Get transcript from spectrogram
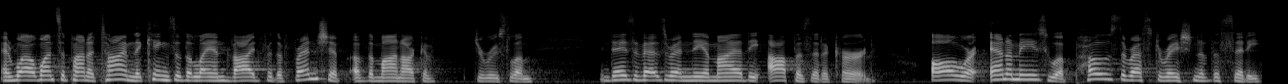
And while once upon a time the kings of the land vied for the friendship of the monarch of Jerusalem, in days of Ezra and Nehemiah the opposite occurred. All were enemies who opposed the restoration of the city.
